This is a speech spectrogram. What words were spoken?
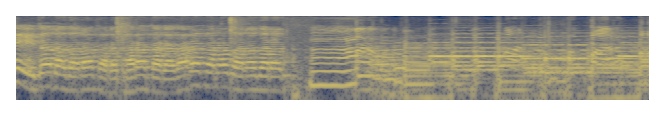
헤이 다라다라다라다라다라다라다라. 왜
